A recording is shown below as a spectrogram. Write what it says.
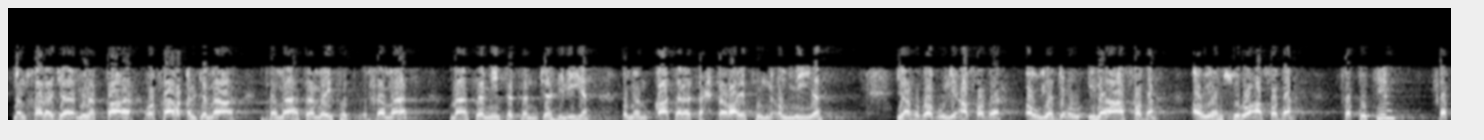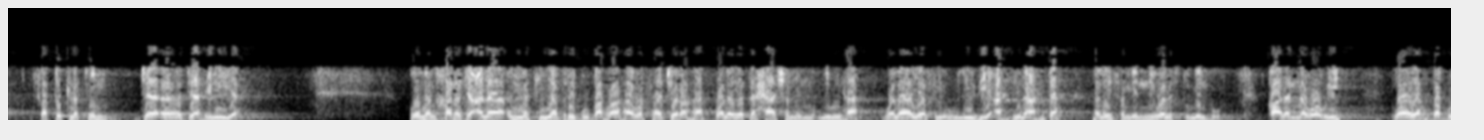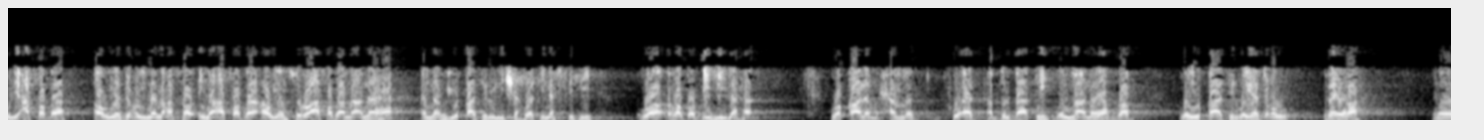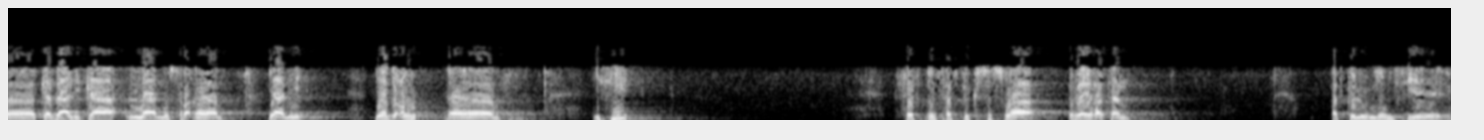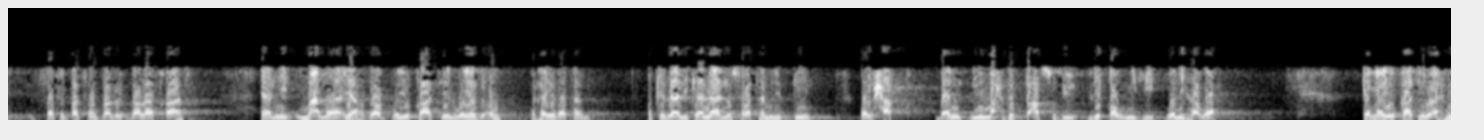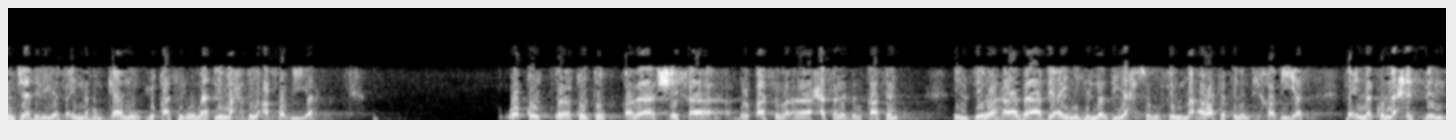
من خرج من الطاعة وفارق الجماعة فمات ميتة فمات مات ميتة جاهلية ومن قاتل تحت راية أمية يغضب لعصبة أو يدعو إلى عصبة أو ينصر عصبة فقتل فقتلة جاهلية. ومن خرج على أمتي يضرب برها وفاجرها ولا يتحاشى من مؤمنها ولا يفيء لذي عهد عهده فليس مني ولست منه. قال النووي ويغضب لعصبة أو يدعو إلى العصب إلى عصبة أو ينصر عصبة معناها أنه يقاتل لشهوة نفسه وغضبه لها. وقال محمد فؤاد عبد الباقي والمعنى يغضب ويقاتل ويدعو غيره آه كذلك لا نصر آه يعني يدعو ici ça se, peut, ça se peut que ce soit ghayratan parce que le mot ici ça fait pas de sens dans, le, dans la phrase. يعني معنى يغضب ويقاتل ويدعو غيرة وكذلك لا نصرة للدين والحق بل لمحض التعصب لقومه ولهواه كما يقاتل أهل الجاهلية فإنهم كانوا يقاتلون لمحض العصبية وقلت قلت قال الشيخ أبو القاسم حسن بن قاسم يلزي وهذا بعينه الذي يحصل في المعركة الانتخابية فإن كل حزب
